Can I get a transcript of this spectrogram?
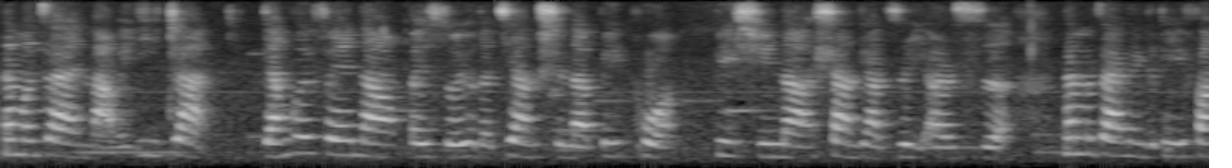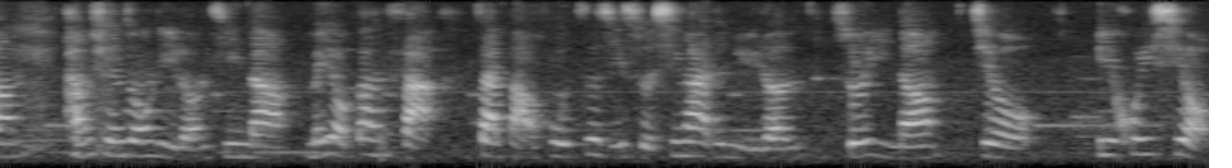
那么在马嵬驿站，杨贵妃呢被所有的将士呢逼迫。必须呢上吊自缢而死。那么在那个地方，唐玄宗李隆基呢没有办法再保护自己所心爱的女人，所以呢就一挥袖，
